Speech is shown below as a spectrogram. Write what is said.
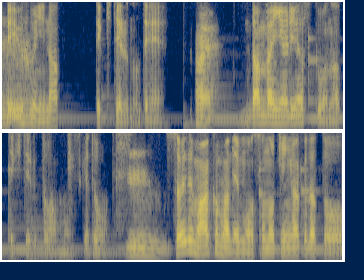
ん。っていう風になってきてるので、はい。だんだんやりやすくはなってきてるとは思うんですけど、うん。それでもあくまでもその金額だと、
